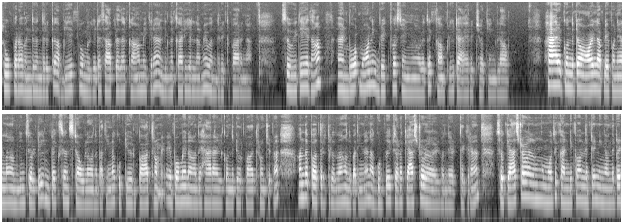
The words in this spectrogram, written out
சூப்பராக வந்து வந்திருக்கு. அப்படியே இப்போ உங்கள்கிட்ட சாப்பிட்றதா காமிக்கிறேன். அண்ட் இந்த கறி எல்லாமே வந்திருக்கு பாருங்கள் ஸோ இதே தான் அண்ட் மார்னிங் பிரேக்ஃபாஸ்ட் என்னோடது கம்ப்ளீட் ஆயிடுச்சு ஓகேங்களா ஹேருக்கு வந்துட்டு ஆயில் அப்ளை பண்ணிடலாம் அப்படின்னு சொல்லிட்டு இன்டெக்ஷன் ஸ்டவ்வில் வந்து பார்த்திங்கன்னா குட்டி ஒரு பாத்திரம். எப்போவுமே நான் வந்து ஹேர் ஆயிலுக்கு வந்துட்டு ஒரு பாத்திரம் வச்சுப்பேன். அந்த பாத்திரத்தில் தான் வந்து பார்த்திங்கன்னா நான் குட் வைப்ஸோட கேஸ்ட்ரோல் ஆயில் வந்து எடுத்துக்கிறேன். ஸோ கேஸ்ட்ரோல் ஆயிலுங்கும் போது கண்டிப்பாக வந்துட்டு நீங்கள் வந்துட்டு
